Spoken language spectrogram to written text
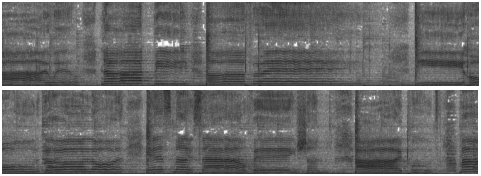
I will not be afraid. Behold, the Lord is my salvation. I put my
